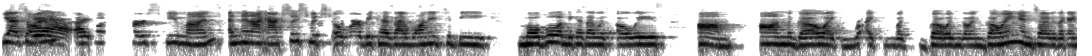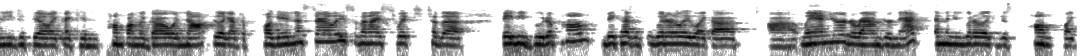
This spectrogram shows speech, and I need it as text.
Yeah, so yeah, I, I the first few months, and then I actually switched over because I wanted to be mobile and because I was always um on the go, like like like going, going, going, and so I was like, I need to feel like I can pump on the go and not feel like I have to plug in necessarily. So then I switched to the Baby Buddha pump because it's literally like a uh, lanyard around your neck, and then you literally can just pump like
